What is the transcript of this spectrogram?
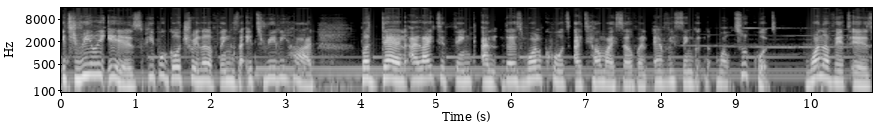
it really is. People go through a lot of things that it's really hard. But then i like to think and there's one quote i tell myself and every single well two quotes. One of it is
